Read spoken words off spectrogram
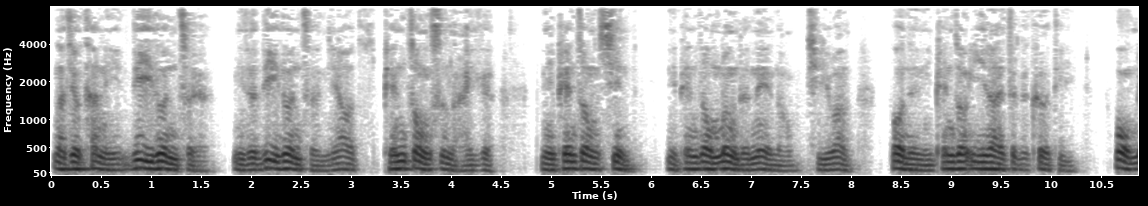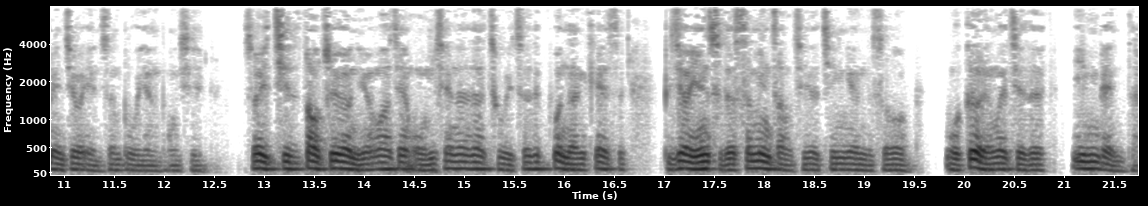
那就看你立论者，你的立论者你要偏重是哪一个？你偏重性，你偏重梦的内容、期望，或者你偏重依赖这个课题。后面就衍生不一样的东西，所以其实到最后你会发现，我们现在在处理这些困难 case 比较原始的生命早期的经验的时候，我个人会觉得婴儿的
